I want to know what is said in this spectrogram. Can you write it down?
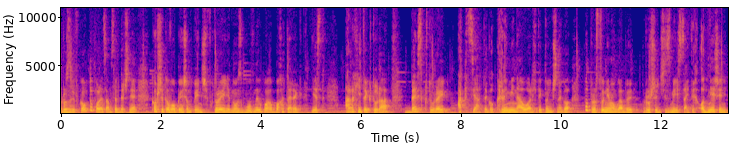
rozrywką, to polecam serdecznie Koszykową 55, w której jedną z głównych bo- bohaterek jest architektura, bez której akcja tego kryminału architektonicznego po prostu nie mogłaby ruszyć z miejsca. I tych odniesień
